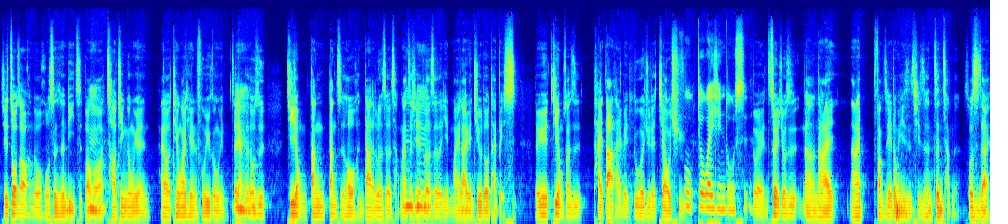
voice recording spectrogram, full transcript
其实周遭有很多活生生的例子，包括草径公园，还有天外天富裕公园，这两个都是基隆当当时候很大的垃圾场。那这些垃圾的掩埋来源几乎都是台北市，对，因为基隆算是台大台北都会区的郊区，就卫星都市，对，所以就是呃拿来拿来放这些东西是其实很正常的。说实在，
